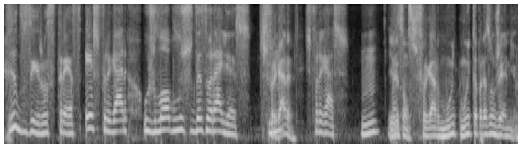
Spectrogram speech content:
reduzir o stress é esfregar os lóbulos das orelhas. Esfregar? Hum? Esfregar. Hum? E atenção, se esfregar muito, muito, aparece um gênio.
